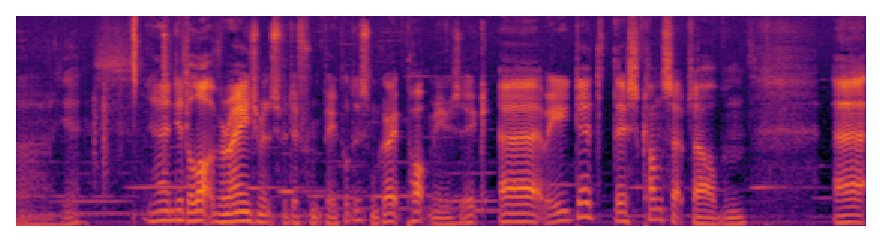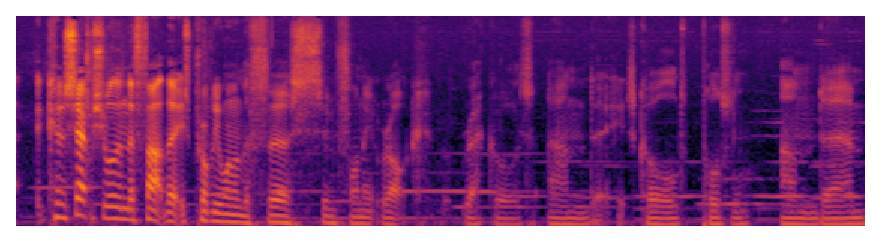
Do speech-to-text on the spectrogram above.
Ah, yes. Yeah, he did a lot of arrangements for different people. Did some great pop music. Uh, but he did this concept album, uh, conceptual in the fact that it's probably one of the first symphonic rock records, and it's called Puzzle, and um,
